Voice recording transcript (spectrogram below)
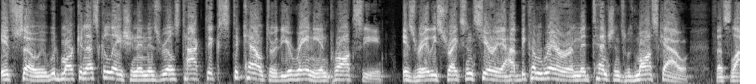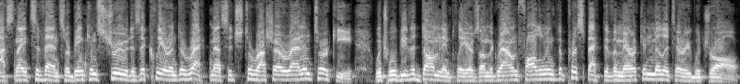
if so, it would mark an escalation in Israel's tactics to counter the Iranian proxy. Israeli strikes in Syria have become rarer amid tensions with Moscow. Thus, last night's events are being construed as a clear and direct message to Russia, Iran, and Turkey, which will be the dominant players on the ground following the prospective American military withdrawal.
